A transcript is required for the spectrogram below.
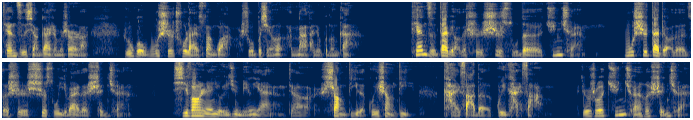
天子想干什么事儿呢？如果巫师出来算卦说不行，那他就不能干。天子代表的是世俗的君权，巫师代表的则是世俗以外的神权。西方人有一句名言，叫“上帝的归上帝，凯撒的归凯撒”。就是说，军权和神权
